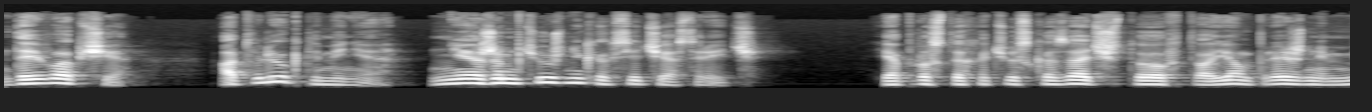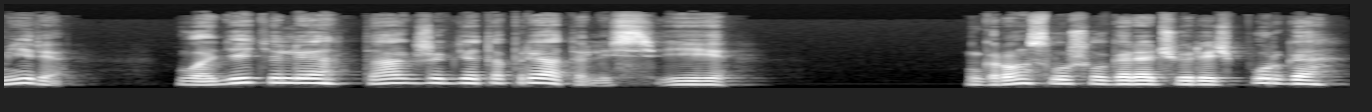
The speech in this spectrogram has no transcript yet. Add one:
Да и вообще, отвлек ты меня, не о жемчужниках сейчас речь. Я просто хочу сказать, что в твоем прежнем мире владетели также где-то прятались и... Грон слушал горячую речь Пурга,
